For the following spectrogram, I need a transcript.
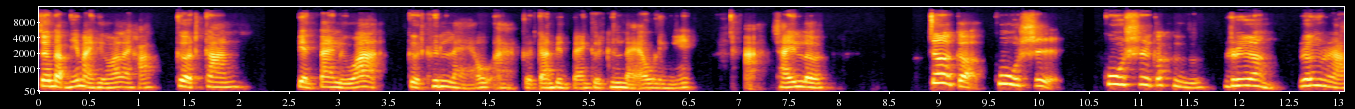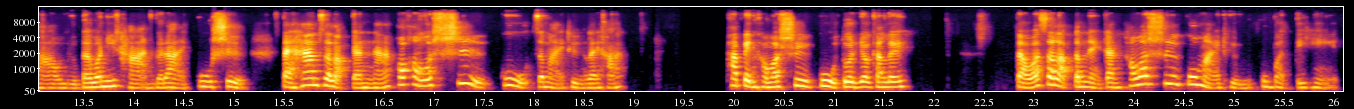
เจอแบบนี้หมายถึงว่าอะไรคะ เกิดการเปลี่ยนแปลงหรือว่าเกิดขึ้นแล้ว อ่ะ เกิดการเปลี่ยนแปลงเกิดขึ้นแล้วอะไรอย่างนี้ อ่ะ ใช้เลย这个故事故事ก็คือเรื่อง เรื่องราว หรือแปลว่านิทานก็ได้ กู้ชื่อ แต่ห้ามสลับกันนะ เพราะคำว่าชื่อกู้จะหมายถึงอะไรคะ ถ้าเป็นคำว่าชื่อกู้ตัวเดียวกันเลย แต่ว่าสลับตำแหน่งกันคำว่าชื่อกู้หมายถึงอุบัติเหตุ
